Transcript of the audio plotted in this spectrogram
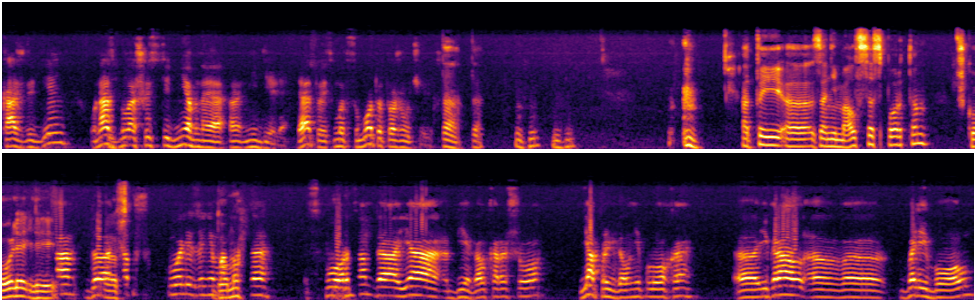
каждый день. У нас была шестидневная э, неделя, да, то есть мы в субботу тоже учились. Да, да. Угу, угу. А ты э, занимался спортом в школе или? А, да, э, в школе занимался Дома? спортом, да, я бегал хорошо, я прыгал неплохо, э, играл э, в волейбол,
